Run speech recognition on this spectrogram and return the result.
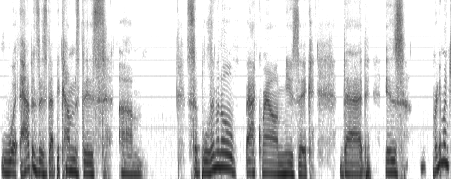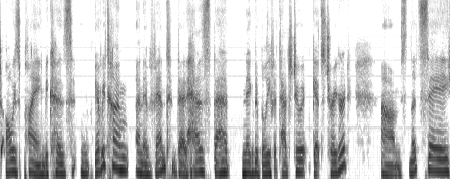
What happens is that becomes this um, subliminal background music that is pretty much always playing because every time an event that has that negative belief attached to it gets triggered, um, let's say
